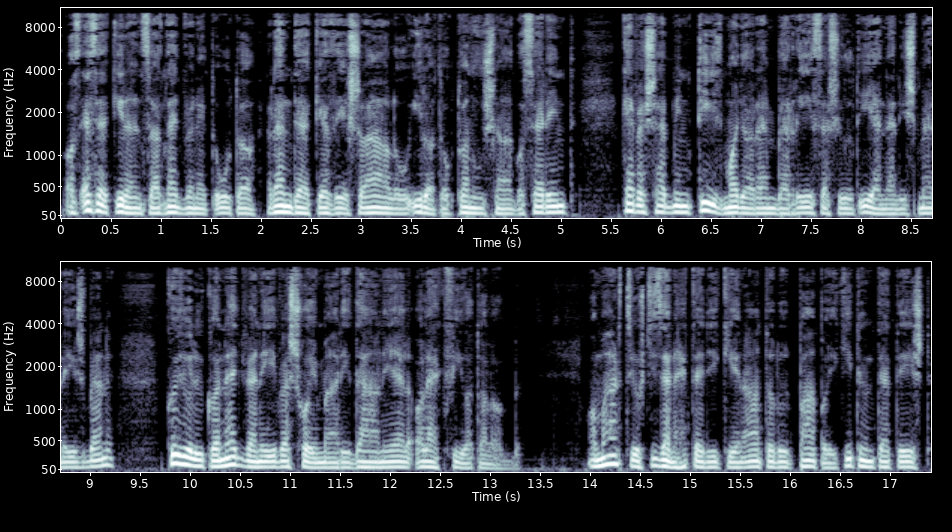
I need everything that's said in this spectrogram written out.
az 1945 óta rendelkezésre álló iratok tanúsága szerint kevesebb mint tíz magyar ember részesült ilyen elismerésben, közülük a 40 éves Sojmári Dániel a legfiatalabb. A március 17-én átadott pápai kitüntetést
